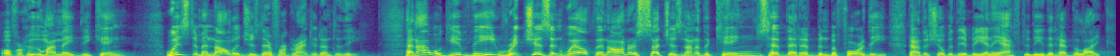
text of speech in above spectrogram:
over whom I made thee king. Wisdom and knowledge is therefore granted unto thee. And I will give thee riches and wealth and honor such as none of the kings have, that have been before thee, neither shall there be any after thee that have the like.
